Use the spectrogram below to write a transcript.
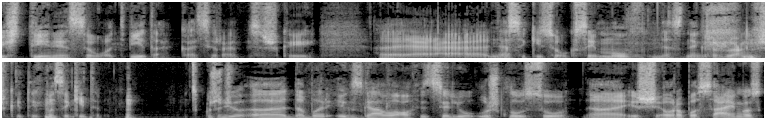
ištrynė savo tweetą, kas yra visiškai E, nesakysiu auksai move, nes negražu angliškai tai pasakyti. Žodžiu, e, dabar X gavo oficialių užklausų e, iš ES,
